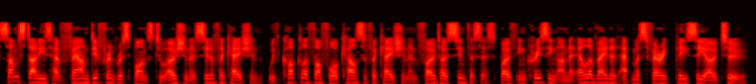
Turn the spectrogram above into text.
some studies have found different response to ocean acidification, with coccolithophore calcification and photosynthesis both increasing under elevated atmospheric PCO2,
